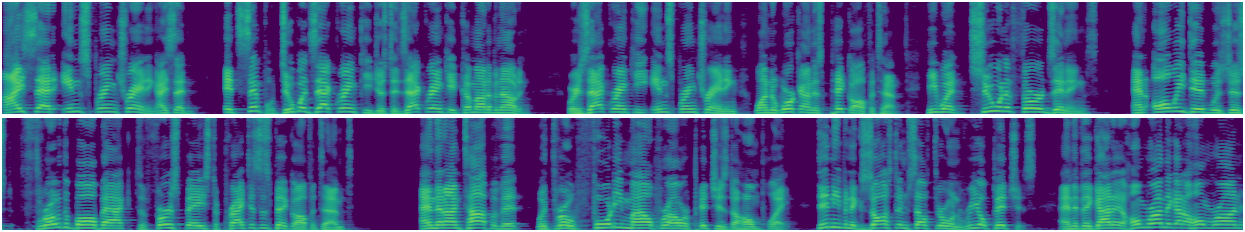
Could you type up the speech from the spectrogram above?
I said in spring training, I said, it's simple. Do what Zack Greinke just did. Zack Greinke had come out of an outing where Zack Greinke in spring training wanted to work on his pickoff attempt. He went two and a thirds innings, and all he did was just throw the ball back to first base to practice his pickoff attempt, and then on top of it, would throw 40 mile per hour pitches to home plate. Didn't even exhaust himself throwing real pitches. And if they got a home run, they got a home run.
